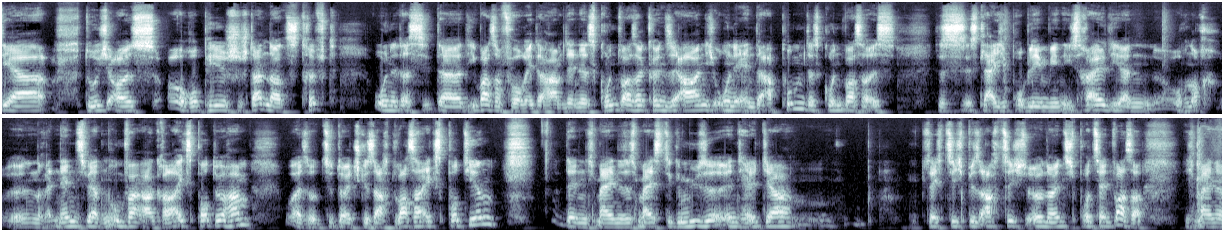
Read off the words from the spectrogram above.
der durchaus europäische Standards trifft ohne dass sie da die Wasservorräte haben. Denn das Grundwasser können sie A nicht ohne Ende abpumpen. Das Grundwasser ist das, ist das gleiche Problem wie in Israel, die dann auch noch einen nennenswerten Umfang Agrarexporte haben, also zu Deutsch gesagt Wasser exportieren. Denn ich meine, das meiste Gemüse enthält ja 60 bis 80 oder 90 Prozent Wasser. Ich meine,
